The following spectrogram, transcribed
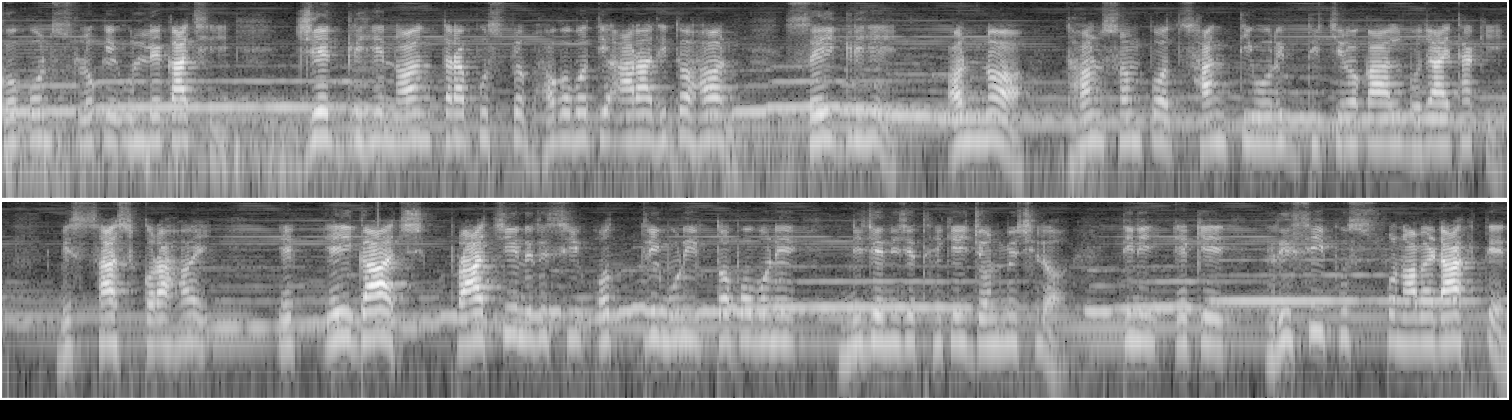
গোপন শ্লোকে উল্লেখ আছে, যে গৃহে নয়নতারা পুষ্পে ভগবতী আরাধিত হন, সেই গৃহে অন্ন, ধন সম্পদ, শান্তি ও ঋদ্ধি চিরকাল বজায় থাকে। বিশ্বাস করা হয় এই গাছ প্রাচীন ঋষি অত্রি মুনির তপবনে নিজে নিজে থেকেই জন্মেছিল। তিনি একে ঋষি পুষ্প নামে ডাকতেন।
